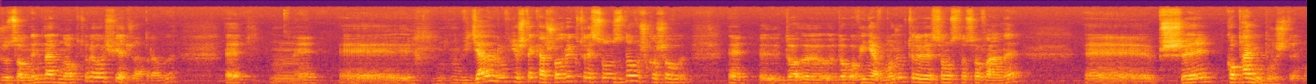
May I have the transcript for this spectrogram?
Rzuconym na dno, które oświetla, prawda? E, mm, e, widziałem również te kaszory, które są znowuż koszowe e, e, do, e, do łowienia w morzu, które są stosowane e, przy kopaniu bursztynu.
